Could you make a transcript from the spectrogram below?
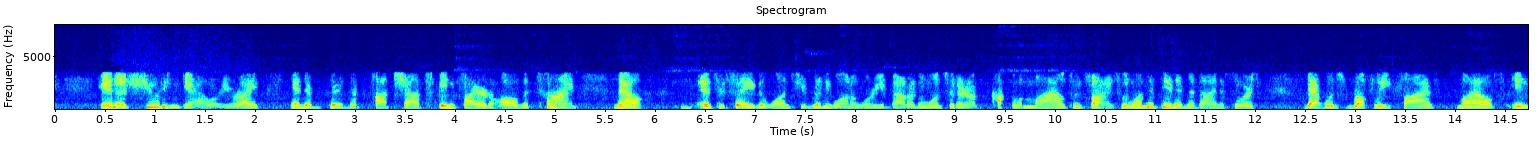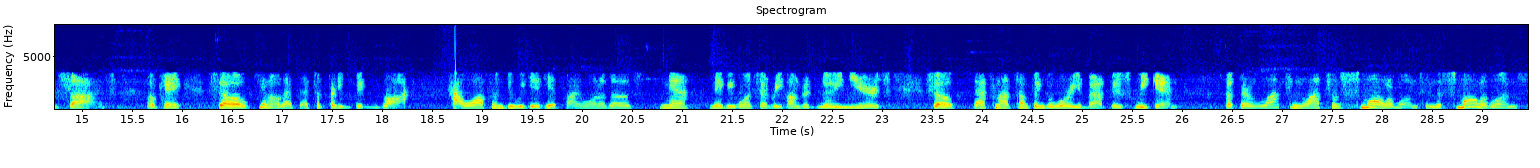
in a shooting gallery, right? And they're, they're, they're pot shots being fired all the time. Now, as I say, the ones you really want to worry about are the ones that are a couple of miles in size. The one that did in the dinosaurs, that was roughly five miles in size. Okay, so you know that that's a pretty big rock. How often do we get hit by one of those? Nah, maybe once every hundred million years. So that's not something to worry about this weekend. But there are lots and lots of smaller ones, and the smaller ones,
